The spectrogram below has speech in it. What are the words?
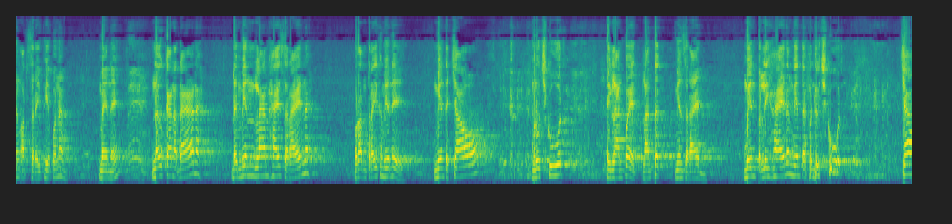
នឹងអត់សេរីភាពប៉ុណ្ណឹងមែនទេនៅកាណាដាណាដែលមានឡានហែសារ៉ែនណារដ្ឋមន្ត្រីគ្មានទេមានតែចោមនុស្សឈួតហើយឡានពេទ្យឡានទឹកមានសារ៉ែនមានបលិសហែហ្នឹងមានតែមនុស្សឈួតចោ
